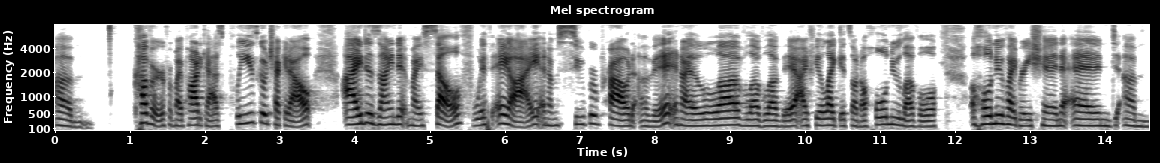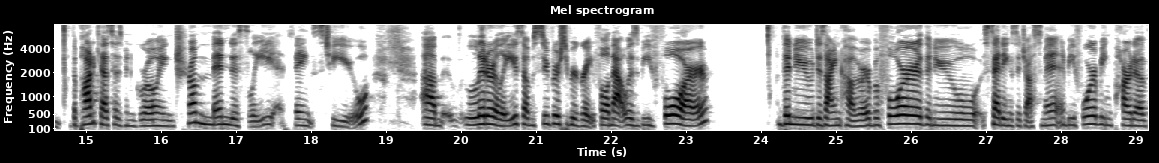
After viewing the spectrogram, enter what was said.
um, cover for my podcast, please go check it out. I designed it myself with AI and I'm super proud of it. And I love, love, love it. I feel like it's on a whole new level, a whole new vibration. And um, the podcast has been growing tremendously thanks to you. Um, literally. So I'm super, super grateful. And that was before the new design cover, before the new settings adjustment, and before being part of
